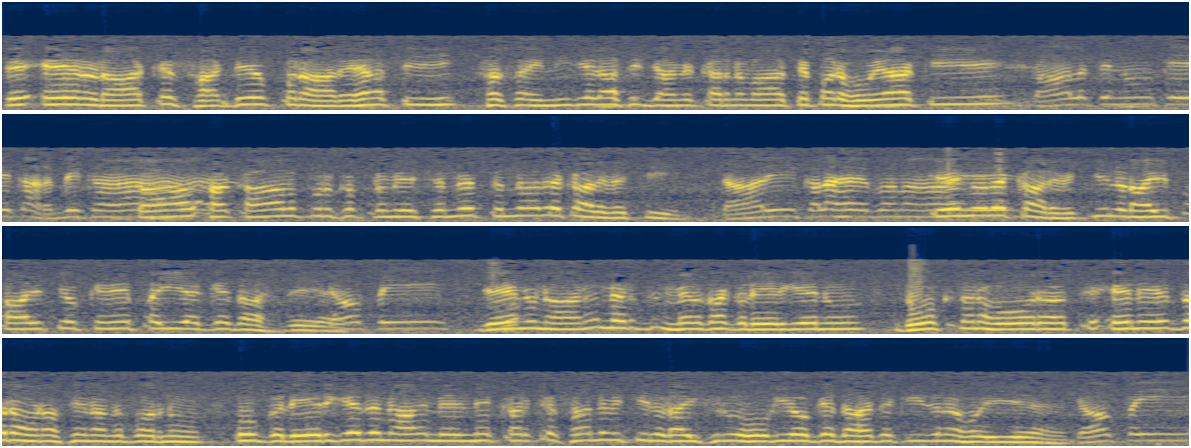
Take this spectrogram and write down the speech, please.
ਤੇ ਇਹ ਰੜਾ ਕੇ ਸਾਡੇ ਉੱਪਰ ਆ ਰਿਹਾ ਸੀ। ਹਸੈਨੀ ਜਿਹੜਾ ਸੀ ਜੰਗ ਕਰਨ ਵਾਸਤੇ ਪਰ ਹੋਇਆ ਕੀ? ਕਾਲ ਤੈਨੂੰ ਕੇ ਘਰ ਦਿਖਾ? ਕਾਲ ਅਕਾਲ ਪੁਰਖ ਪਰਮੇਸ਼ਰ ਨੇ ਤਿੰਨਾਂ ਦੇ ਘਰ ਵਿੱਚ ਹੀ। ਡਾਰੀ ਕਲਹ ਬਣਾਏ ਇਹਨਾਂ ਦੇ ਘਰ ਵਿੱਚ ਹੀ ਲੜਾਈ ਪਾ ਦਿੱਤੀ ਉਹ ਕਿਵੇਂ ਪਈ ਅੱਗੇ ਦੱਸਦੇ ਆ। ਜੋ ਇਹਨੂੰ ਨਾ ਨਾ ਮਿਲ- ਮਿਲਦਾ ਗਲੇਰੀਏ ਨੂੰ ਦੋ ਕੁ ਦਿਨ ਹੋਰ ਤੇ ਇਹਨੇ ਇੱਧਰ ਆਉਣਾ ਸੀ ਅਨੰਦਪੁਰ ਨੂੰ। ਉਹ ਗਲੇਰੀਏ ਦੇ ਨਾਲ ਮਿਲਣੇ ਕਰਕੇ ਸੰਨ ਵਿੱਚ ਹੀ ਲੜਾਈ ਸ਼ੁਰੂ ਹੋ ਗਈ ਉਹ ਅੱਗੇ ਦੱਸਦੇ ਕੀ ਦਿਨ ਹੋਈ ਹੈ। ਜੋ ਪੀ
